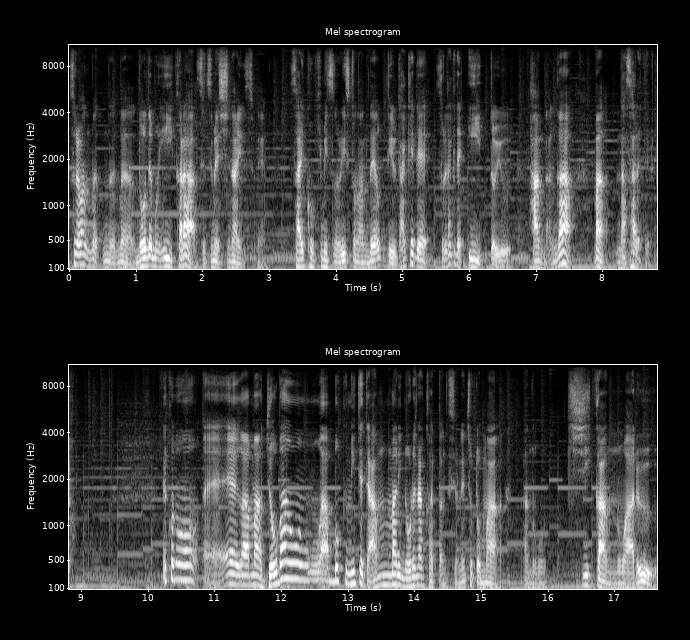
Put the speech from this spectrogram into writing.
それは、ま、ま、どうでもいいから説明しないんですよね。最高機密のリストなんだよっていうだけで、それだけでいいという判断が、まあ、なされてると。で、この、映画、まあ、序盤は僕見ててあんまり乗れなかったんですよね。ちょっとまあ、あの、既視感のある、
